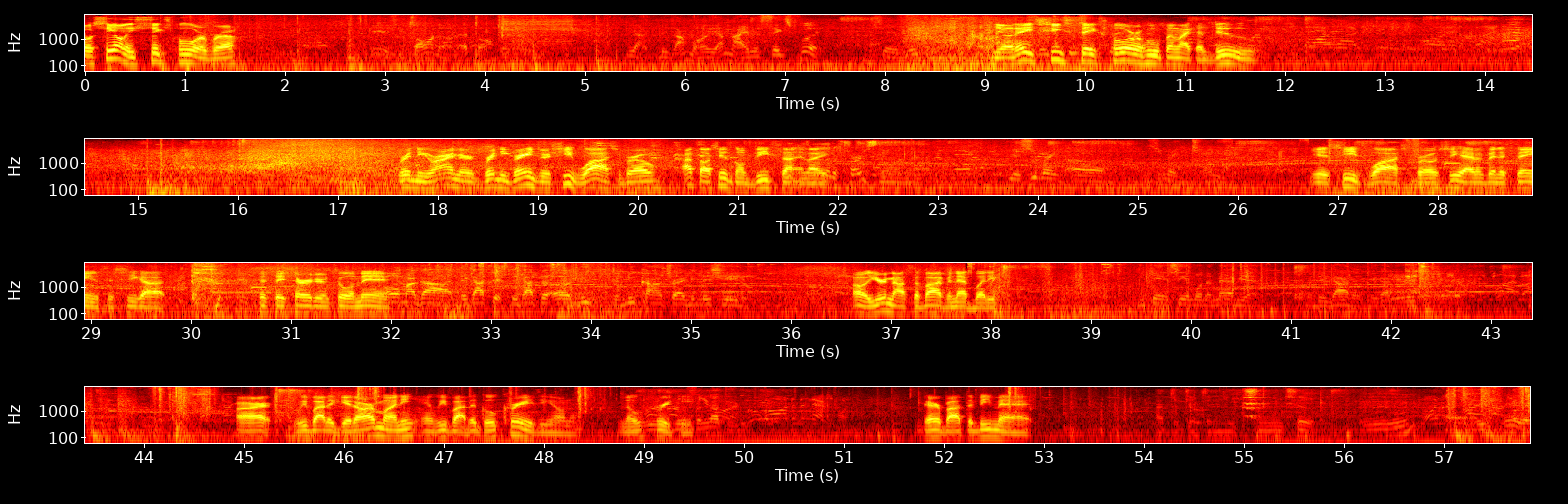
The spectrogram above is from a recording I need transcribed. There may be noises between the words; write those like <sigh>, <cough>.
Oh, she only six four, bro. Yeah, tall though. Tall. Yeah, bitch, I'm only, I'm not even six foot. Shit. Yo, they she six four hooping like a dude. Brittany Reiner, Brittany Granger, she washed, bro. I thought she was gonna be something like. Yeah, she ranked, uh, she ranked 20. Yeah, she's washed, bro. She haven't been the same since she got, since they turned her into a man. Oh my God, they got the, they got the, uh, new, the new contract initiated. Oh, you're not surviving that, buddy. You can't see them on the map yet, but they got it. They got the All right, we about to get our money and we about to go crazy on them. No freaky. They're about to be mad. Have to get the new tune too.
